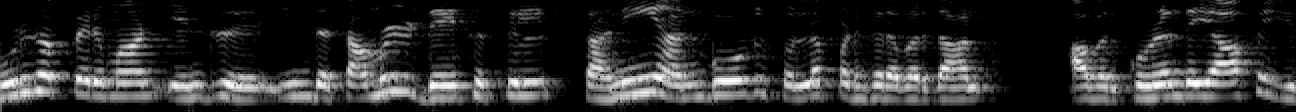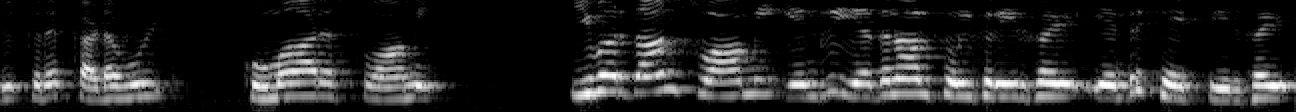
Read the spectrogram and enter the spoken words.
முருகப்பெருமான் என்று இந்த தமிழ் தேசத்தில் தனி அன்போடு சொல்லப்படுகிறவர்தான். அவர் குழந்தையாக இருக்கிற கடவுள் குமார சுவாமி இவர்தான் சுவாமி என்று எதனால் சொல்கிறீர்கள் என்று கேட்பீர்கள்.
